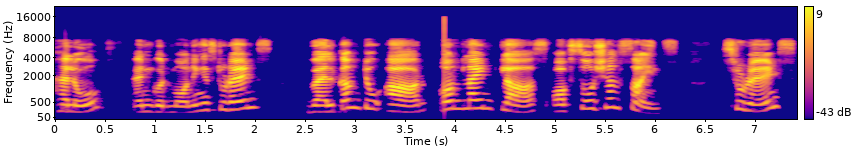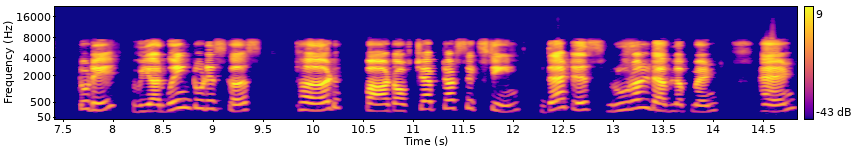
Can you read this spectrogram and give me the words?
Hello and good morning students. Welcome to our online class of social science. Students, today we are going to discuss third part of chapter 16 that is rural development and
